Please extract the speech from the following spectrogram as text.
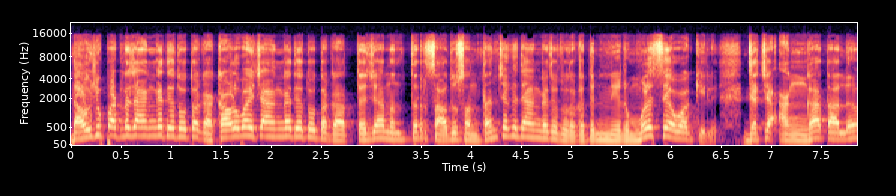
दाऊजी पाटलाच्या अंगात येत होतं का? काळूबाईच्या अंगात येत होतं का? त्याच्यानंतर साधू संतांच्या कधी अंगात येत होतं का? त्यांनी निर्मळ सेवा केली. ज्याच्या अंगात आलं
